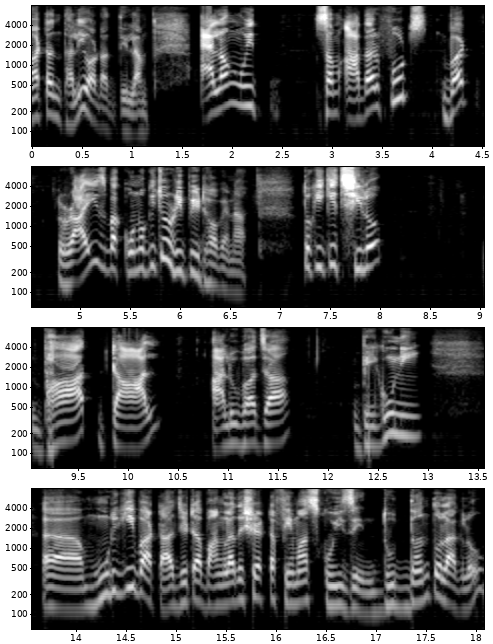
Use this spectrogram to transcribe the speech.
মাটন থালি অর্ডার দিলাম। Along with some other foods but rice বা কোনো কিছু রিপিট হবে না। তো কী কী ছিল? ভাত, ডাল, আলু ভাজা, বেগুনি মুরগি বাটা, যেটা বাংলাদেশের একটা ফেমাস কুইজিন দুর্দান্ত লাগল।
